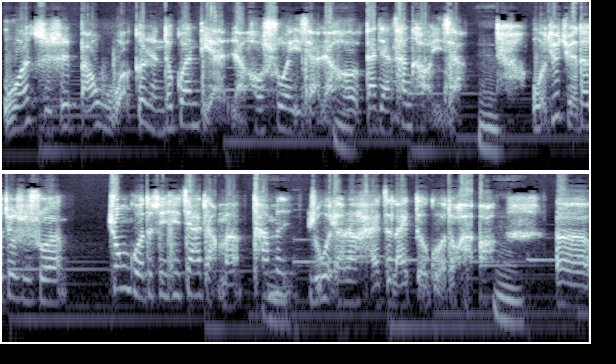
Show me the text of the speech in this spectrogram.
我只是把我个人的观点然后说一下，然后大家参考一下。嗯，我就觉得就是说，中国的这些家长嘛，他们如果要让孩子来德国的话啊，呃，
